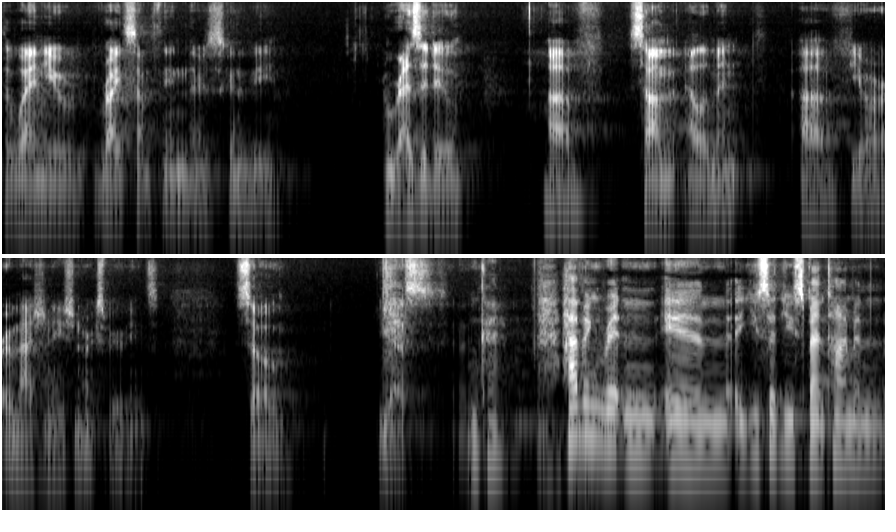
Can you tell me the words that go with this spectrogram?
that when you write something, there's going to be residue of some element of your imagination or experience. So, yes. Okay. Having written in, you said you spent time in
